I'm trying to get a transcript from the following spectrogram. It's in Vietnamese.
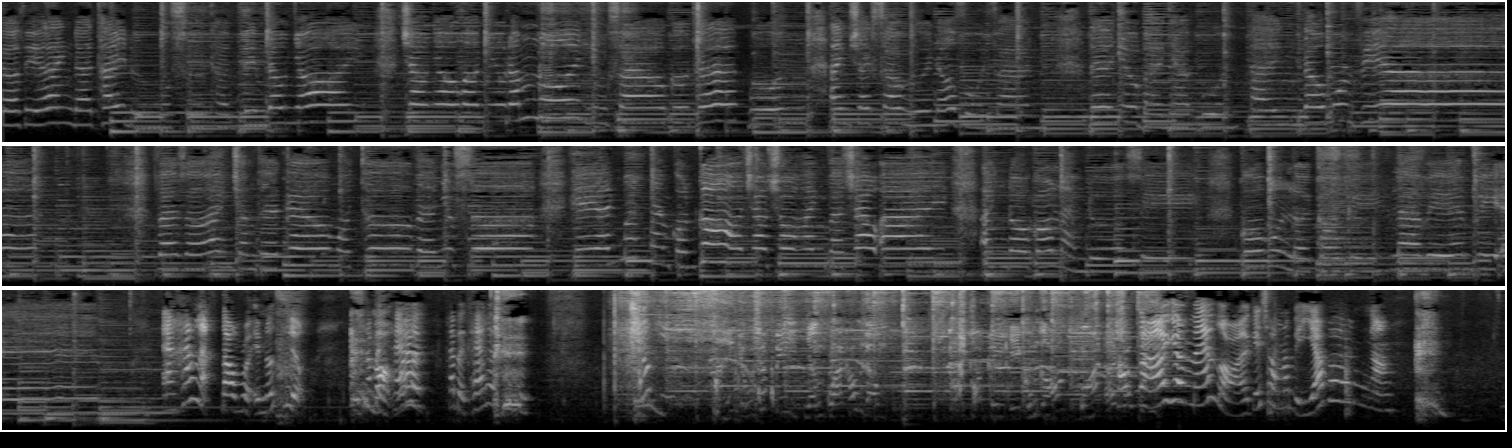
giờ thì anh đã thấy được một sự thật tim đau nhói. Trao nhau bao nhiêu đắm đuối, Nhưng sao bài khác quá. ơi hát bài khác nhận quà không đồng Bất kỳ gì cũng có. không cho má gọi cái xong nó bị dấp á ngon.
